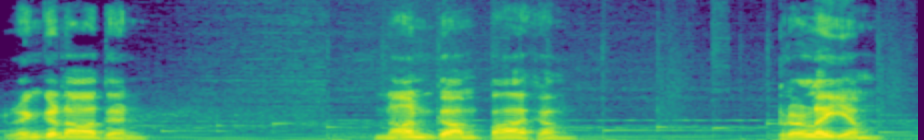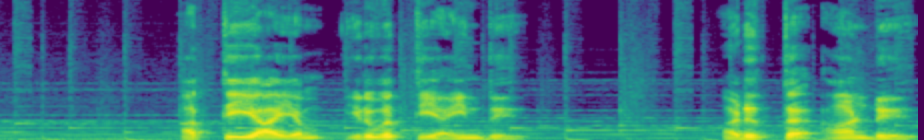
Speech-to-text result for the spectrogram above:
ரங்கநாதன். நான்காம் பாகம். பிரளயம். அத்தியாயம் இருபத்தி ஐந்து. அடுத்த ஆண்டு.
